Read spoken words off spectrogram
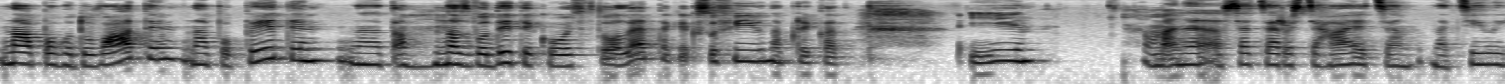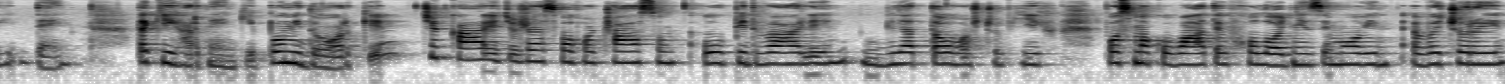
на погодувати, на попити, на, там, на когось в туалет, так як Софію, наприклад. І у мене все це розтягається на цілий день. Такі гарненькі помідорки чекають вже свого часу у підвалі для того, щоб їх посмакувати в холодні зимові вечори.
